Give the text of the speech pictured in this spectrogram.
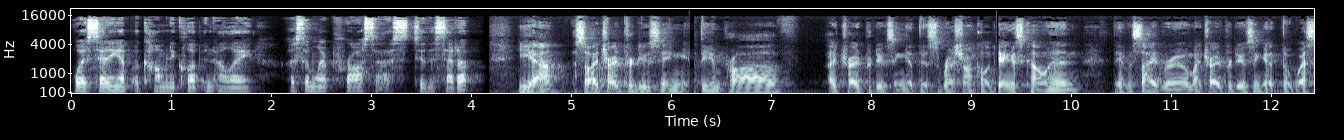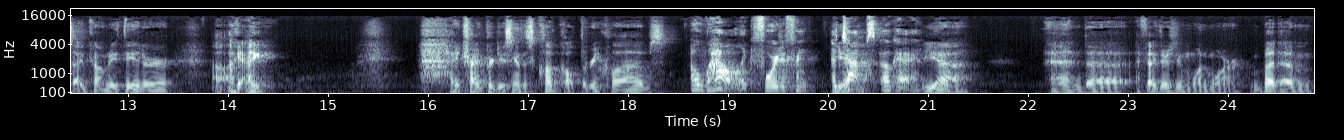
Was setting up a comedy club in LA a similar process to the setup? Yeah. So I tried producing at the improv. I tried producing at this restaurant called Genghis Cohen. They have a side room. I tried producing at the West Side Comedy Theater. Uh, I, I, I tried producing at this club called Three Clubs. Oh wow, like four different attempts. Okay. Yeah. And uh, I feel like there's even one more. But, um,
